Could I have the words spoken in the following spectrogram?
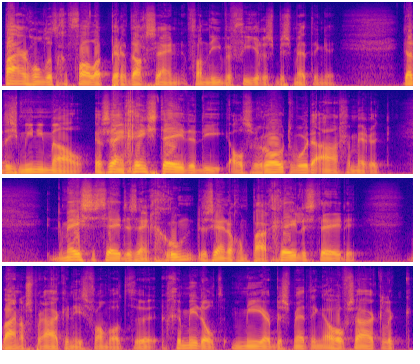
paar honderd gevallen per dag zijn van nieuwe virusbesmettingen. Dat is minimaal. Er zijn geen steden die als rood worden aangemerkt. De meeste steden zijn groen. Er zijn nog een paar gele steden waar nog sprake is van wat uh, gemiddeld meer besmettingen, hoofdzakelijk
